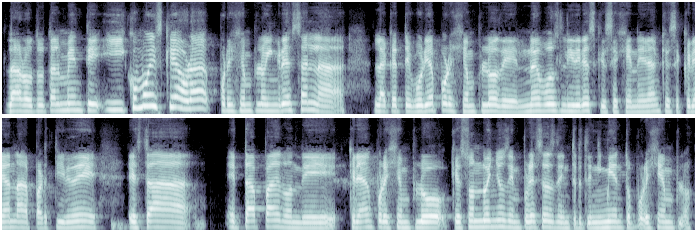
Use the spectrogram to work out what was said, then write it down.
Claro, totalmente. ¿Y cómo es que ahora, por ejemplo, ingresan la, la categoría, por ejemplo, de nuevos líderes que se generan, que se crean a partir de esta etapa donde crean, por ejemplo, que son dueños de empresas de entretenimiento, por ejemplo,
